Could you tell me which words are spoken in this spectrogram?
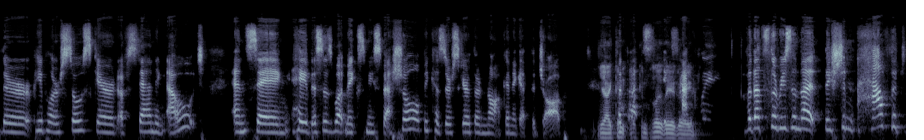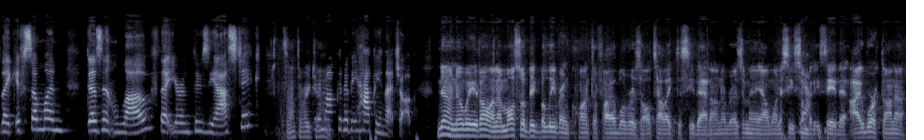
there, people are so scared of standing out and saying, hey, this is what makes me special because they're scared they're not going to get the job. Yeah, I, can, I completely exactly, agree. But that's the reason that they shouldn't have the, like, if someone doesn't love that you're enthusiastic, it's not the right job. You're not going to be happy in that job. No, no way at all. And I'm also a big believer in quantifiable results. I like to see that on a resume. I want to see somebody yeah. say that I worked on a,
